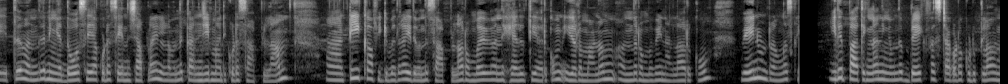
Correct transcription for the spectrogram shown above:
சேர்த்து வந்து நீங்கள் தோசையாக கூட சேர்ந்து சாப்பிட்லாம். இல்லை வந்து கஞ்சி மாதிரி கூட சாப்பிட்லாம். டீ காஃபிக்கு பதிலாக இது வந்து சாப்பிட்லாம். ரொம்பவே வந்து ஹெல்த்தியாக இருக்கும். இதோட மனம் வந்து ரொம்பவே நல்லாயிருக்கும் வேணுன்றவங்க இது பார்த்திங்கன்னா நீங்கள் வந்து பிரேக்ஃபாஸ்ட்டாக கூட கொடுக்கலாம்.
